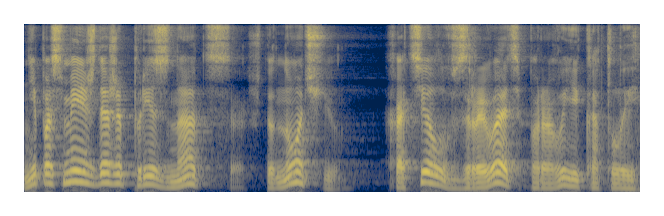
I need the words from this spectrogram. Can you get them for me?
не посмеешь даже признаться, что ночью хотел взрывать паровые котлы.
